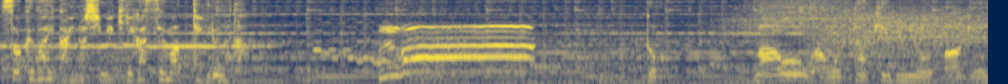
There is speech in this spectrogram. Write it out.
即売会の締め切りが迫っているのだ。んごと。魔王は雄たけびをあげ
